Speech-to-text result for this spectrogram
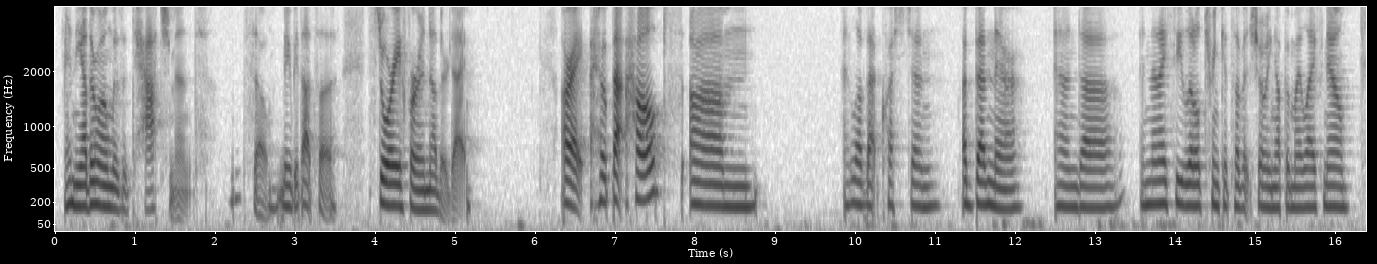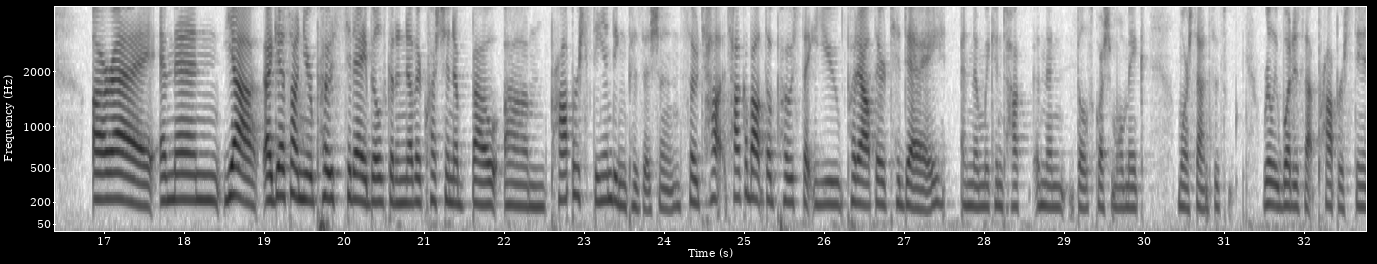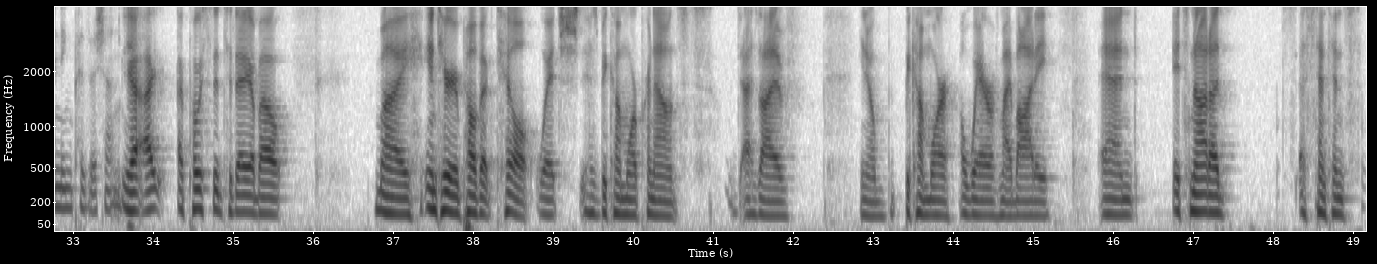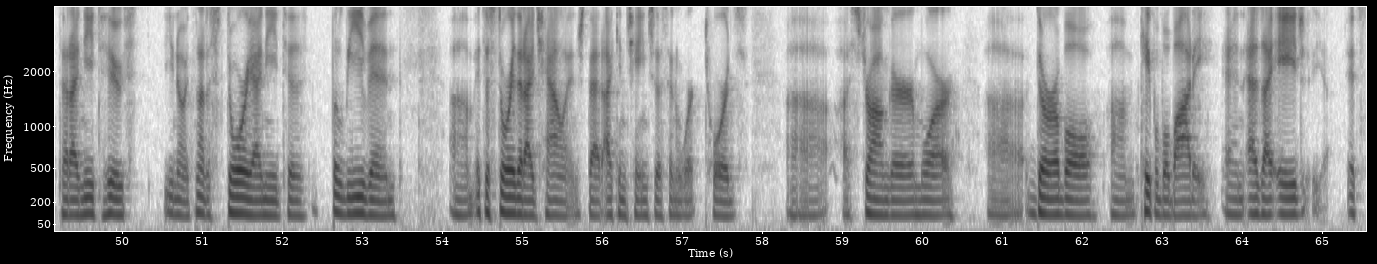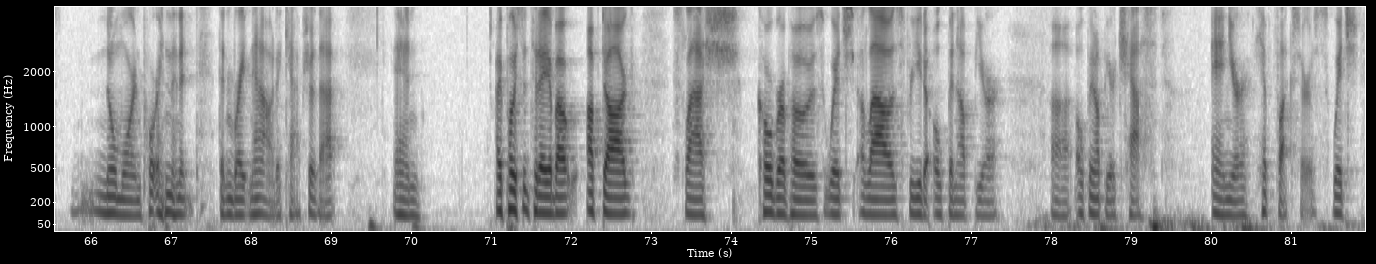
and the other one was attachment. So maybe that's a story for another day. All right. I hope that helps. Um, I love that question. I've been there, and uh, and then I see little trinkets of it showing up in my life now. All right, and then yeah, I guess on your post today, Bill's got another question about um, proper standing position. So ta- talk about the post that you put out there today, and then we can talk. And then Bill's question will make more sense. It's really what is that proper standing position? Yeah, I, I posted today about my anterior pelvic tilt, which has become more pronounced as I've, you know, become more aware of my body. And it's not a, a sentence that I need to, you know, it's not a story I need to believe in. Um, it's a story that I challenge that I can change this and work towards uh, a stronger, more uh, durable, um, capable body. And as I age, it's no more important than it than right now to capture that. And I posted today about up dog slash cobra pose, which allows for you to open up your uh, open up your chest and your hip flexors. Which,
